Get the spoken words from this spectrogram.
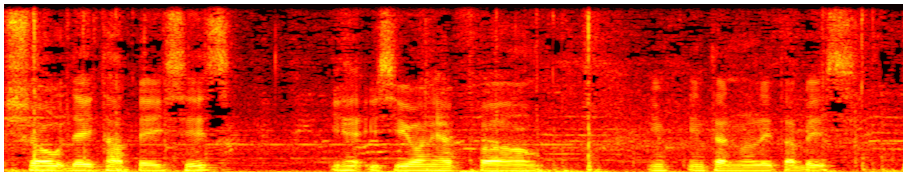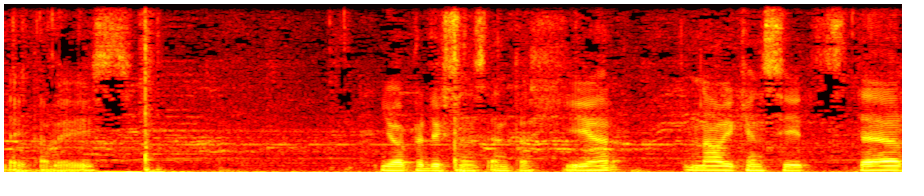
show databases see you only have um, internal database database. Your predictions enter here. Now you can see it's there.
